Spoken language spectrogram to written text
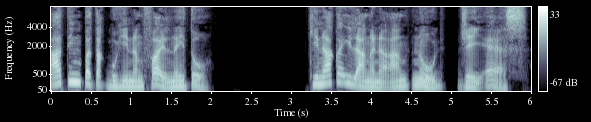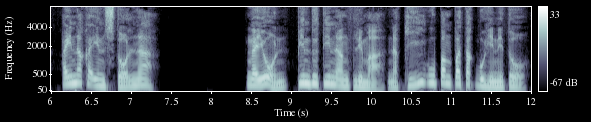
Ating patakbuhin ang file na ito. Kinakailangan na ang Node.js ay naka-install na. Ngayon, pindutin ang 5 na key upang patakbuhin ito.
